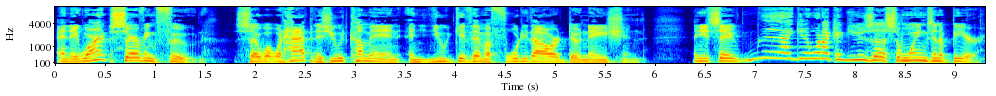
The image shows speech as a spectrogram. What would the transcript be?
and they weren't serving food. So what would happen is you would come in and you would give them a forty dollar donation, and you'd say, eh, you know what, I could use uh, some wings and a beer,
